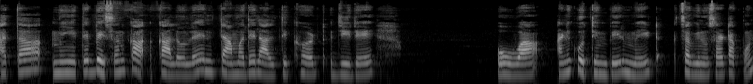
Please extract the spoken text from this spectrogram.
आता मी इथे बेसन का कालवलं आहे त्यामध्ये लाल तिखट जिरे ओवा आणि कोथिंबीर मीठ चवीनुसार टाकून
